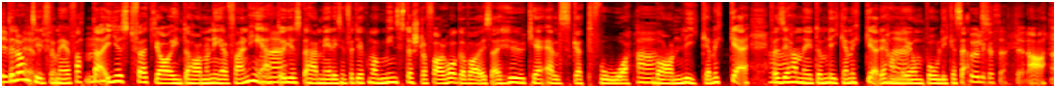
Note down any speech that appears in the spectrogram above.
jättelång tid liksom. för mig att fatta. Just för att jag inte har någon erfarenhet. Nej. Och just det här med, liksom, för att jag kommer ihåg min största farhåga var ju så här, hur kan jag älska två Ja. barn lika mycket? Fast det handlar ju inte om lika mycket, det handlar Nej. ju om på olika sätt. På olika sätt det. Ja. Ja.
